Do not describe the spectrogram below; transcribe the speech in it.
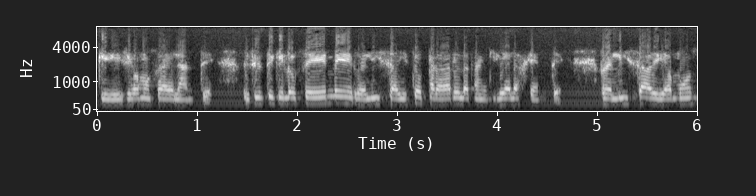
que llevamos adelante. Decirte que el OCM realiza, y esto es para darle la tranquilidad a la gente, realiza, digamos,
